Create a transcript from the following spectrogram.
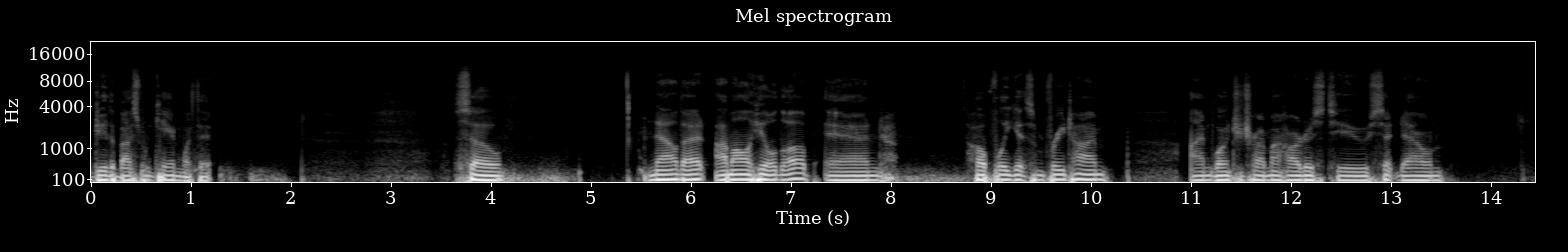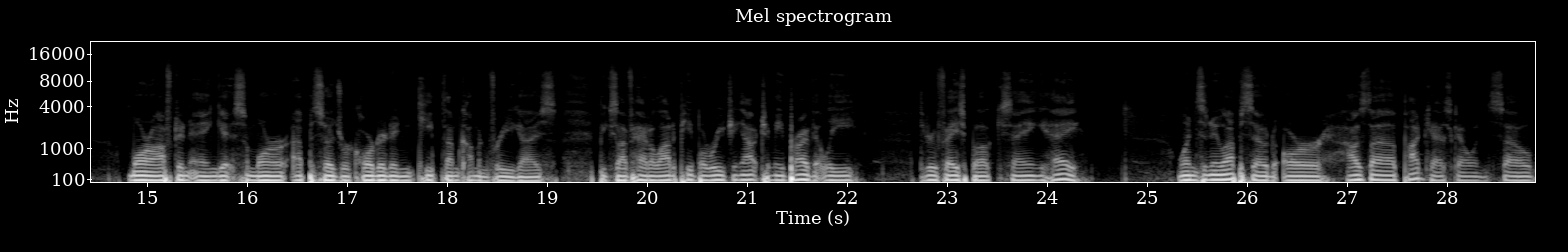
do the best we can with it. So now that I'm all healed up and hopefully get some free time, I'm going to try my hardest to sit down more often and get some more episodes recorded and keep them coming for you guys because I've had a lot of people reaching out to me privately through Facebook saying, "Hey, when's the new episode or how's the podcast going? So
